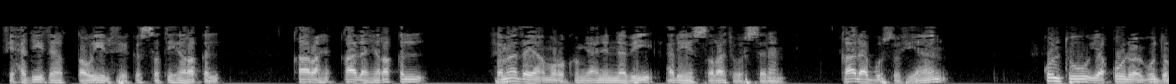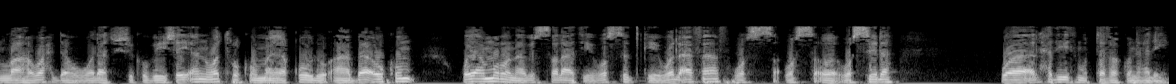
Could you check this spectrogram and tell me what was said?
في حديثه الطويل في قصة هرقل قال هرقل فماذا يأمركم يعني النبي عليه الصلاة والسلام؟ قال أبو سفيان قلت يقول اعبدوا الله وحده ولا تشركوا به شيئا واتركوا ما يقول آباؤكم ويأمرنا بالصلاة والصدق والعفاف والصلة والحديث متفق عليه.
